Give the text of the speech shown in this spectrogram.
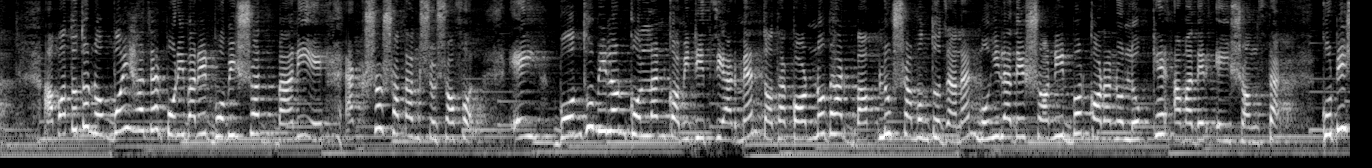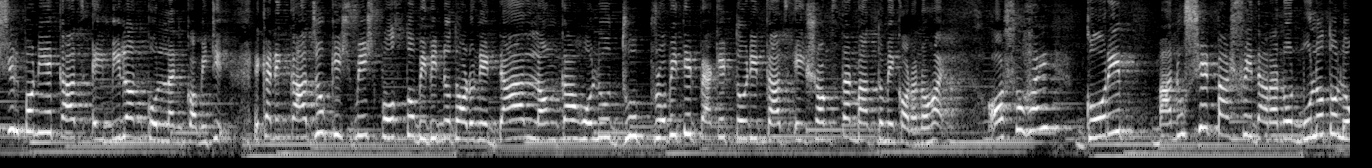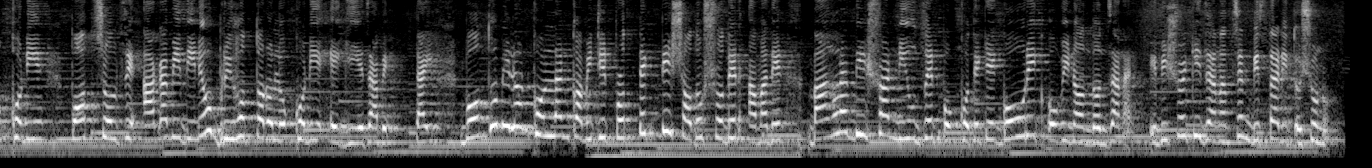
আপাতত নব্বই হাজার পরিবারের ভবিষ্যৎ বানিয়ে একশো শতাংশ সফল। এই বন্ধু মিলন কল্যাণ কমিটির চেয়ারম্যান তথা কর্ণধার বাবলু সামন্ত জানান, মহিলাদের স্বনির্ভর করানোর লক্ষ্যে আমাদের এই সংস্থা কুটির শিল্প নিয়ে কাজ এই মিলন কল্যাণ কমিটির। এখানে কাজু, কিশমিশ, পোস্ত, বিভিন্ন ধরনের ডাল, লঙ্কা, হলুদ, ধূপ প্রভৃতির প্যাকেট তৈরির কাজ এই সংস্থার মাধ্যমে করানো হয়। অসহায়, গরিব মানুষের পাশে দাঁড়ানোর মূলত লক্ষ্য নিয়ে পথ চলছে আগামী দিনেও বৃহত্তর লক্ষ্য নিয়ে এগিয়ে যাবে। তাই বন্ধু মিলন কল্যাণ কমিটির প্রত্যেকটি সদস্যদের আমাদের বাংলাদেশ নিউজের পক্ষ থেকে গৌরিক অভিনন্দন জানায় এ বিষয়ে কি জানাচ্ছেন বিস্তারিত শুনুন।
